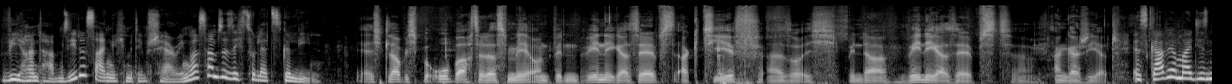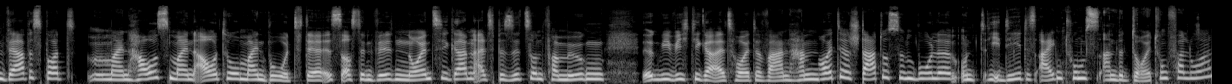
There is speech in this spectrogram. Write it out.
wie handhaben Sie das eigentlich mit dem Sharing? Was haben Sie sich zuletzt geliehen? Ja, ich glaube, ich beobachte das mehr und bin weniger selbst aktiv. Also ich bin da weniger selbst äh, engagiert. Es gab ja mal diesen Werbespot, mein Haus, mein Auto, mein Boot. Der ist aus den wilden 90ern als Besitz und Vermögen irgendwie wichtiger als heute waren. Haben heute Statussymbole und die Idee des Eigentums an Bedeutung verloren?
